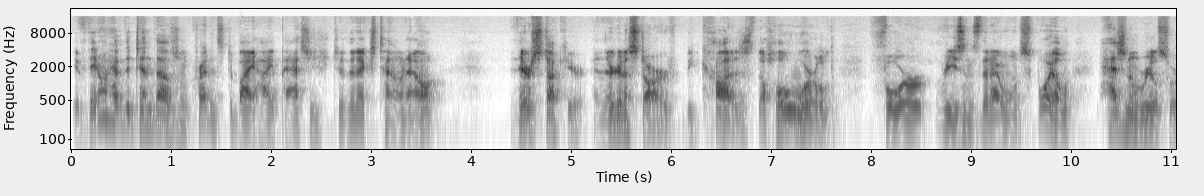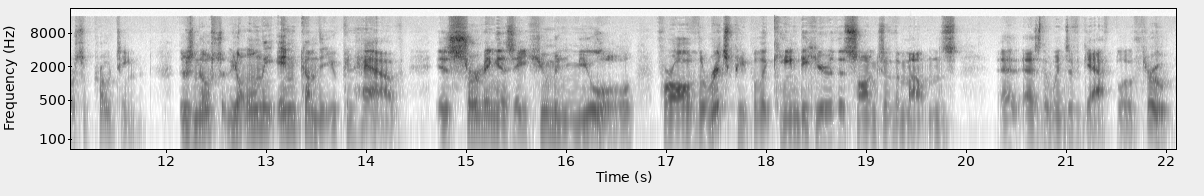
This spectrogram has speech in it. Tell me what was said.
if they don't have the 10,000 credits to buy high passage to the next town out, they're stuck here and they're going to starve because the whole world, for reasons that I won't spoil, has no real source of protein. There's no the only income that you can have is serving as a human mule for all of the rich people that came to hear the songs of the mountains as, as the winds of Gath blow through.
